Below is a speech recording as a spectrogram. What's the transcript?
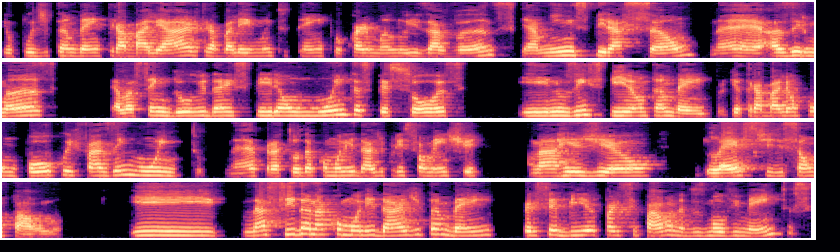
eu pude também trabalhar, trabalhei muito tempo com a irmã Luísa Vans, que é a minha inspiração, né? As irmãs, elas sem dúvida inspiram muitas pessoas e nos inspiram também, porque trabalham com pouco e fazem muito, né, para toda a comunidade, principalmente na região leste de São Paulo. E nascida na comunidade também percebia, participava né, dos movimentos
